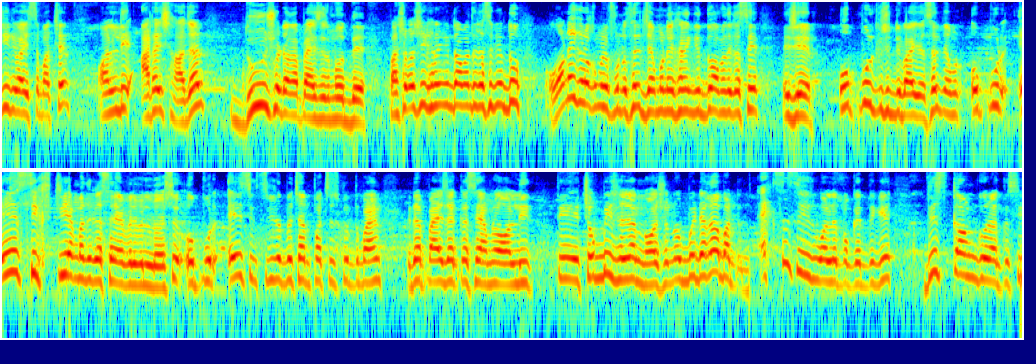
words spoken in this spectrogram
G ডিভাইসে পাচ্ছেন অনলি আঠাইশ হাজার দুশো টাকা প্রাইসের মধ্যে। পাশাপাশি এখানে কিন্তু আমাদের কাছে কিন্তু অনেক রকমের ফোন আছে যেমন এখানে কিন্তু আমাদের কাছে এই যে ওপ্পোর কিছু ডিভাইস আছে যেমন ওপ্পোর এ সিক্সটি আমাদের কাছে অ্যাভেলেবেল রয়েছে। ওপ্পোর এ সিক্সটি আপনি চান পারচেস করতে পারেন। এটা প্রাইস কাছে আমরা অনলি চব্বিশ হাজার নয়শো নব্বই টাকা বাট অ্যাক্সেসরিজ ওয়ার্ল্ডের পকেট থেকে ডিসকাউন্ট করে রাখতেছি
